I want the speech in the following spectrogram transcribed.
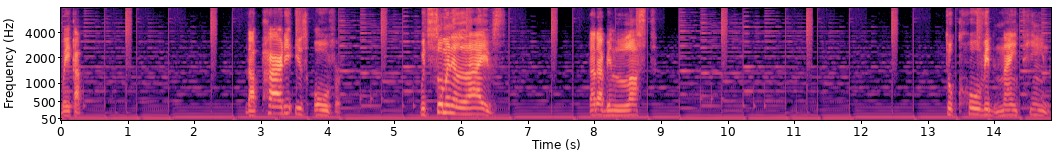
wake up. The party is over. With so many lives that have been lost to COVID 19.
